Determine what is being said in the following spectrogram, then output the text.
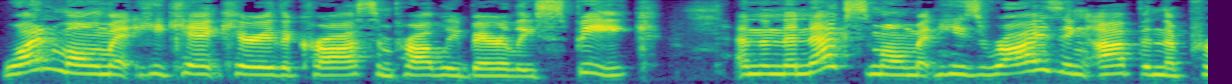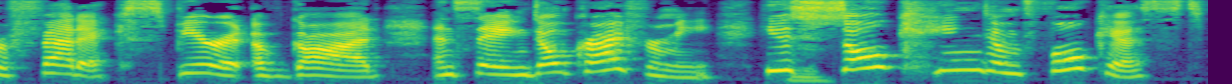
one moment he can't carry the cross and probably barely speak and then the next moment he's rising up in the prophetic spirit of god and saying don't cry for me he was mm-hmm. so kingdom focused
